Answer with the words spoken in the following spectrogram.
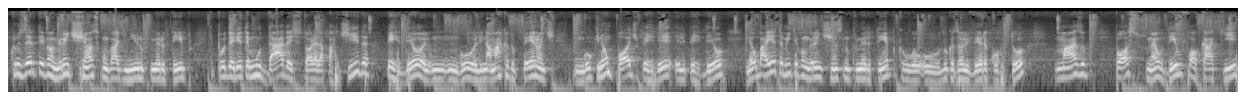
O Cruzeiro teve uma grande chance com o Vagninho no primeiro tempo, que poderia ter mudado a história da partida, perdeu um, um gol ali na marca do pênalti, um gol que não pode perder, ele perdeu. Né? O Bahia também teve uma grande chance no primeiro tempo, que o, o Lucas Oliveira cortou, mas o posso, né, eu devo focar aqui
